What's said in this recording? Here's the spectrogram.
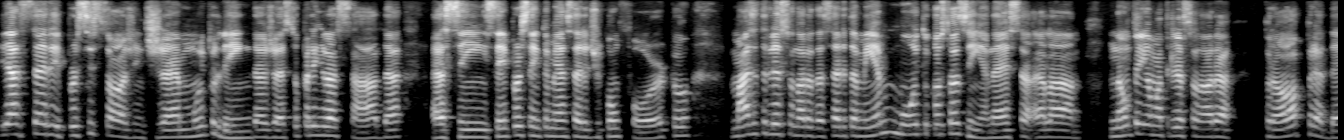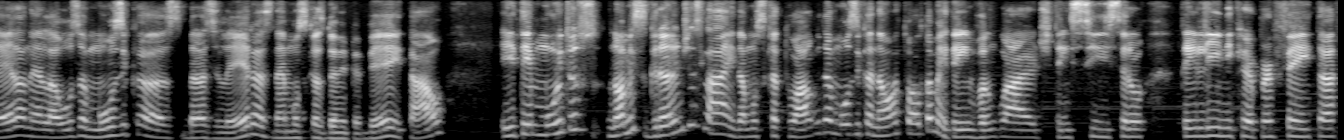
E a série, por si só, gente, já é muito linda, já é super engraçada. É, assim, 100% minha série de conforto. Mas a trilha sonora da série também é muito gostosinha, né? Essa, ela não tem uma trilha sonora própria dela, né? Ela usa músicas brasileiras, né? Músicas do MPB e tal. E tem muitos nomes grandes lá, hein, da música atual e da música não atual também. Tem Vanguard, tem Cícero, tem Lineker Perfeita,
